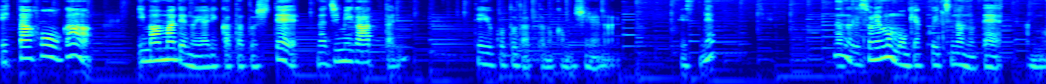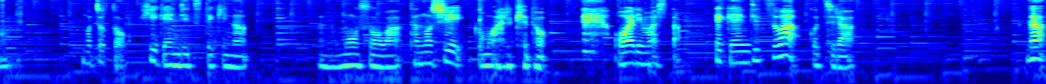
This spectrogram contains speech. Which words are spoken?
いた方が今までのやり方として馴染みがあったりっていうことだったのかもしれないですね。なのでそれももう逆位置なのであのもうちょっと非現実的なあの妄想は楽しくもあるけど 終わりました。で現実はこちらが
